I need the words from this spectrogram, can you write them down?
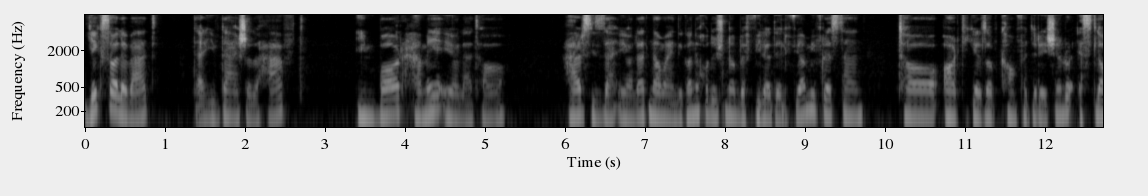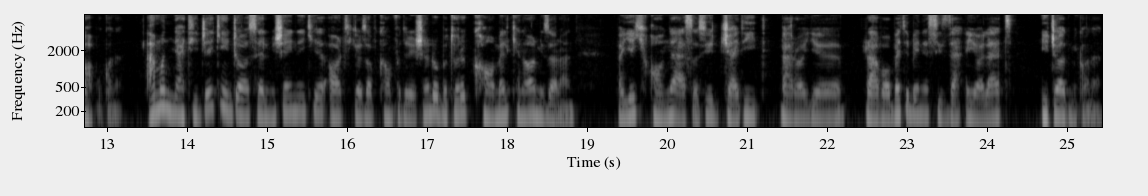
یک سال بعد در 1787 این بار همه ایالت ها هر 13 ایالت نمایندگان خودشون رو به فیلادلفیا میفرستن تا Articles of Confederation رو اصلاح بکنن اما نتیجه که اینجا حاصل میشه اینه که Articles of Confederation رو به طور کامل کنار می‌ذارن و یک قانون اساسی جدید برای روابط بین 13 ایالت ایجاد می‌کنن.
